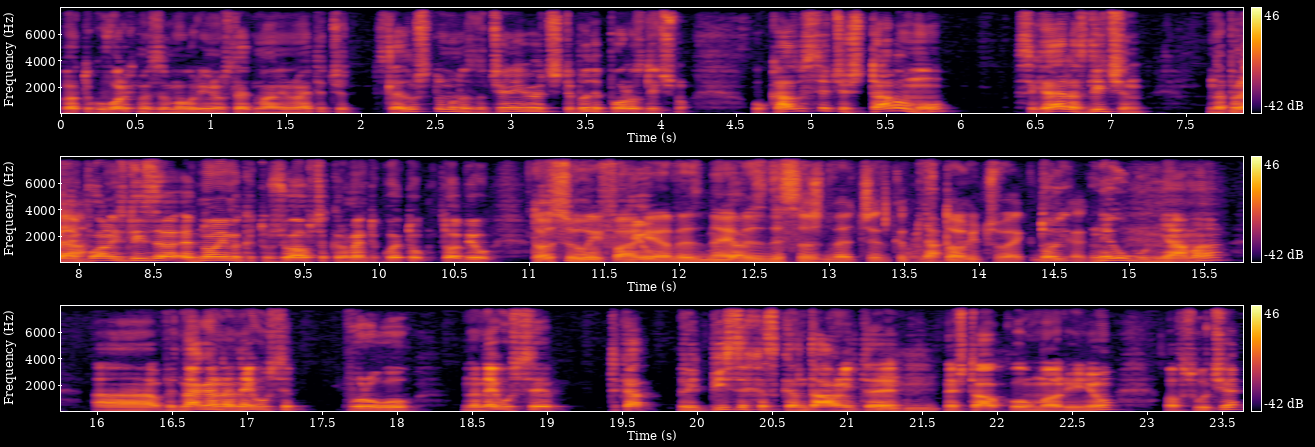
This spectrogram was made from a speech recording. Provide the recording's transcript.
когато говорихме за Маурино след Мани Юнайтед, че следващото му назначение вече ще бъде по-различно. Оказва се, че щаба му сега е различен. На преден Да. план излиза едно име като Жоал Сакраменто, което той е бил... Той с Руи Фария не е Да. вездесъщ вече, като Да. втори човек. Той, да, как... него го няма, а, веднага на него се про, на него се така приписаха скандалните mm-hmm. неща около Мариньо в случая,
